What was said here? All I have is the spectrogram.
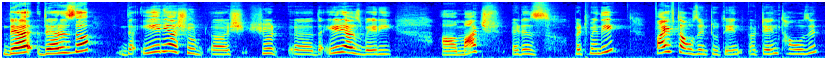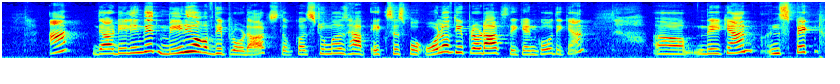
There, there is a the area should uh, should uh, the area is very uh, much. It is between the 5000 to 10 uh, 10,000 and they are dealing with many of the products. The customers have access for all of the products. They can go. They can uh, they can inspect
